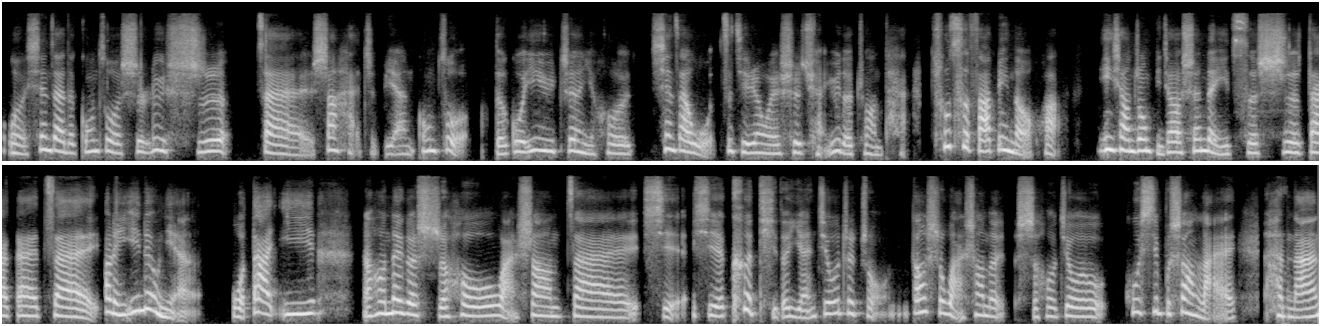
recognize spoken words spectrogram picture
我现在的工作是律师，在上海这边工作。得过抑郁症以后，现在我自己认为是痊愈的状态。初次发病的话，印象中比较深的一次是大概在二零一六年，我大一，然后那个时候我晚上在写一些课题的研究，这种当时晚上的时候就。呼吸不上来，很难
